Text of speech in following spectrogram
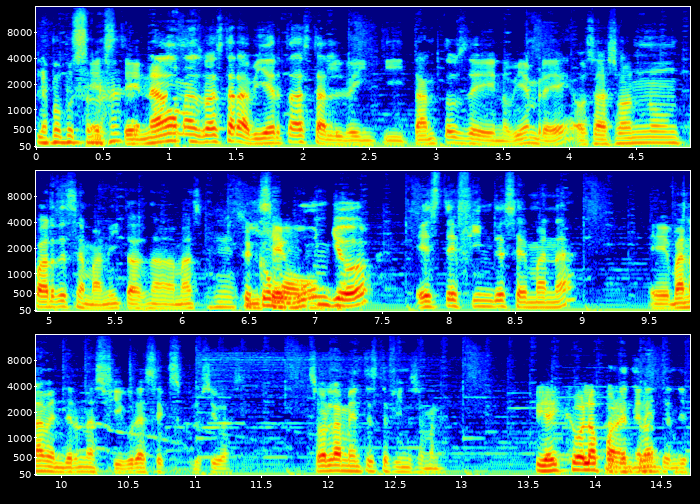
la Pop Store, este, nada más va a estar abierta hasta el veintitantos de noviembre, ¿eh? O sea, son un par de semanitas nada más. Sí, y como- según yo, este fin de semana eh, van a vender unas figuras exclusivas. Solamente este fin de semana. Y hay cola Para para que entrar.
